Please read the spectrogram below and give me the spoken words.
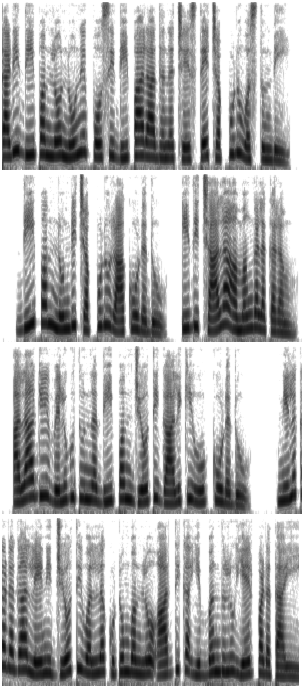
తడి దీపంలో నూనె పోసి దీపారాధన చేస్తే చప్పుడు వస్తుంది. దీపం నుండి చప్పుడు రాకూడదు. ఇది చాలా అమంగళకరం. అలాగే వెలుగుతున్న దీపం జ్యోతి గాలికి ఊక్కూడదు. నిలకడగా లేని జ్యోతి వల్ల కుటుంబంలో ఆర్థిక ఇబ్బందులు ఏర్పడతాయి.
